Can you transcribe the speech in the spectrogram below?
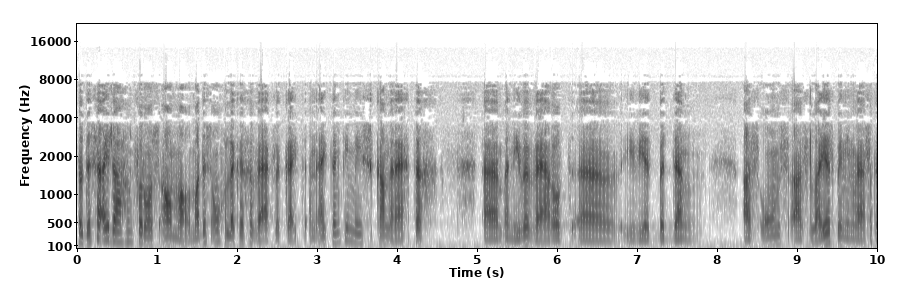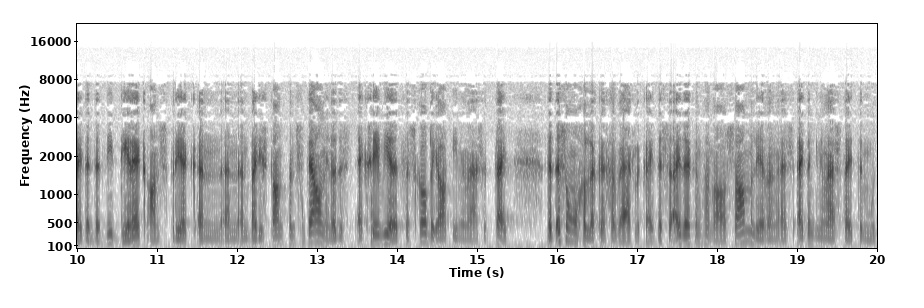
Nou dis 'n uitdaging vir ons almal, maar dis ongelukkige werklikheid en ek dink die mense kan regtig um, 'n nuwe wêreld uh jy weet beding as ons as leiers by universiteite dit nie direk aanspreek in in in by die standpunt stel nie. Nou dis ek sê weer, dit verskil by elke universiteit dit is 'n ongelukkige werklikheid. Dit is 'n uitdrukking van waar ons samelewing is. Ek dink universiteite moet,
